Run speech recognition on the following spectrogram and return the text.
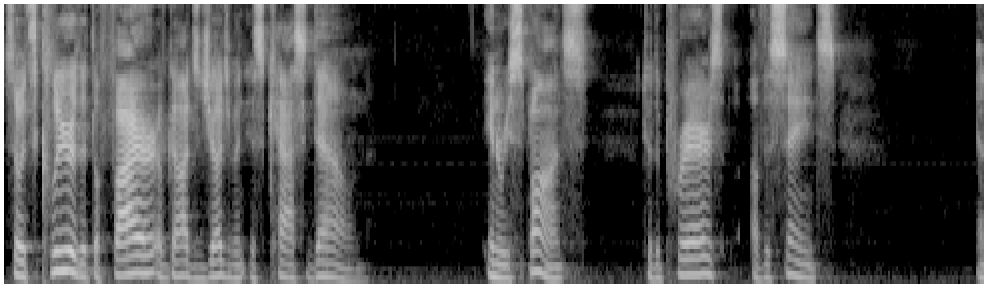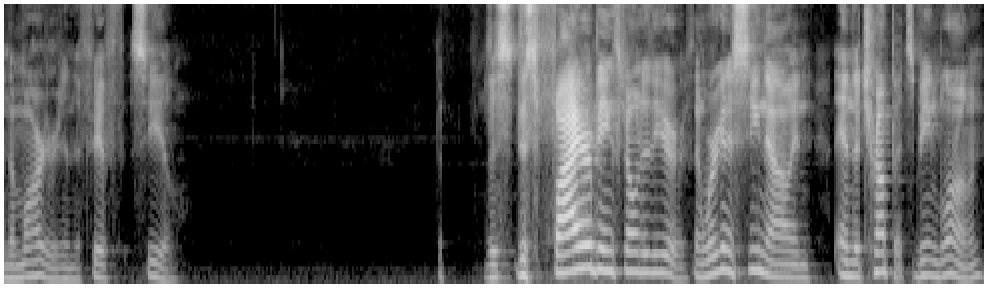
So it's clear that the fire of God's judgment is cast down in response to the prayers of the saints and the martyred in the fifth seal. This, this fire being thrown to the earth. And we're going to see now in, in the trumpets being blown,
